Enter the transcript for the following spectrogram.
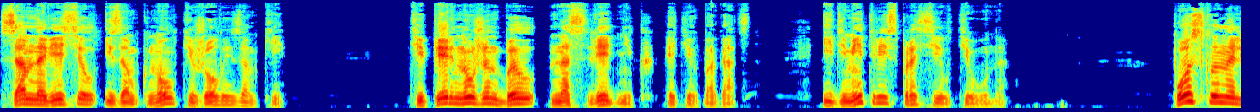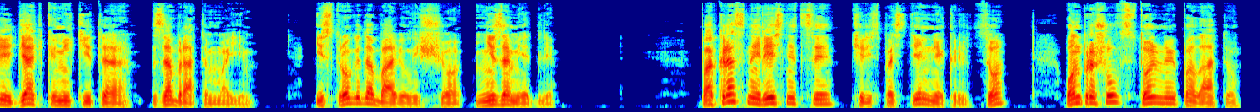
сам навесил и замкнул тяжелые замки. Теперь нужен был наследник этих богатств. И Дмитрий спросил Тиуна. «Послано ли дядька Микита за братом моим?» И строго добавил еще «не замедли». По красной лестнице через постельное крыльцо он прошел в стольную палату,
